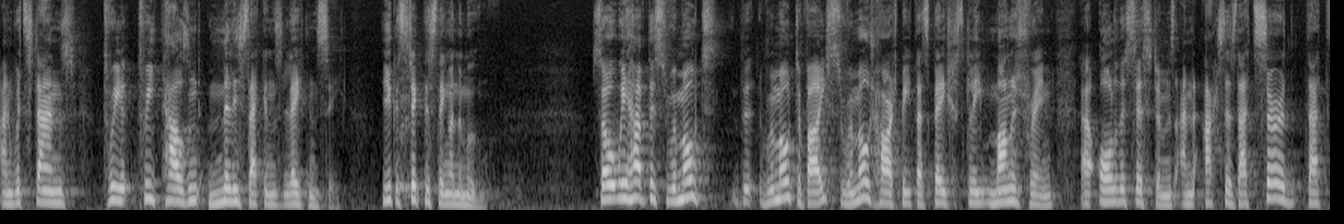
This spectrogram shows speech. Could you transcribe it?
and withstands 3,000 milliseconds latency. You could stick this thing on the moon. So we have this remote, remote device, remote heartbeat that's basically monitoring uh, all of the systems and acts as that third, that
